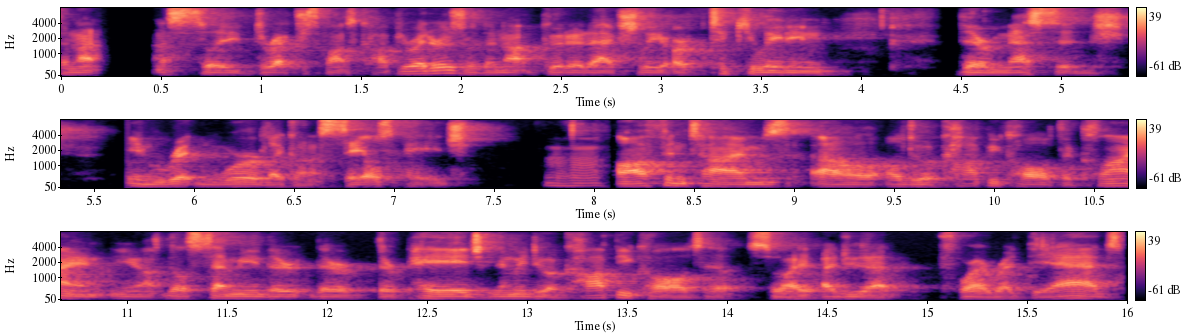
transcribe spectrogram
they're not necessarily direct response copywriters, or they're not good at actually articulating their message in written word, like on a sales page. Mm-hmm. Oftentimes, I'll I'll do a copy call with the client. You know, they'll send me their their their page, and then we do a copy call. To, so I, I do that before I write the ads,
